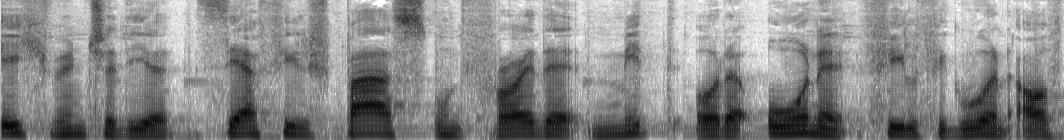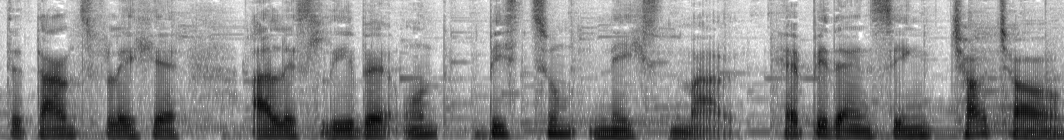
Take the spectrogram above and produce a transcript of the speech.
Ich wünsche dir sehr viel Spaß und Freude mit oder ohne viel Figuren auf der Tanzfläche. Alles Liebe und bis zum nächsten Mal. Happy Dancing. Ciao, ciao.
